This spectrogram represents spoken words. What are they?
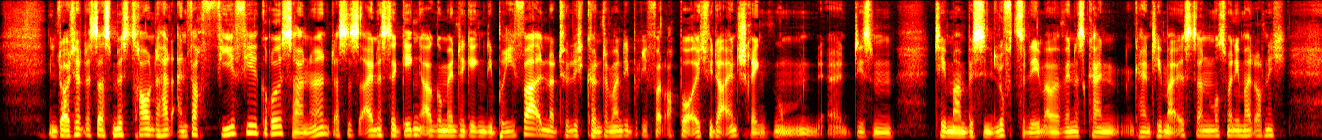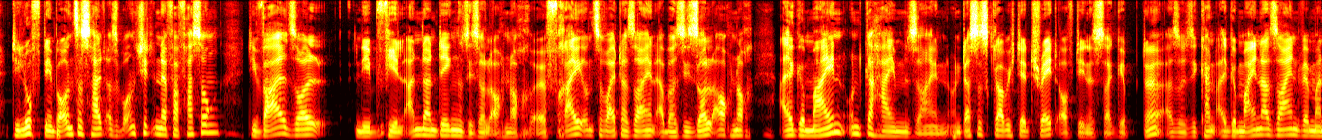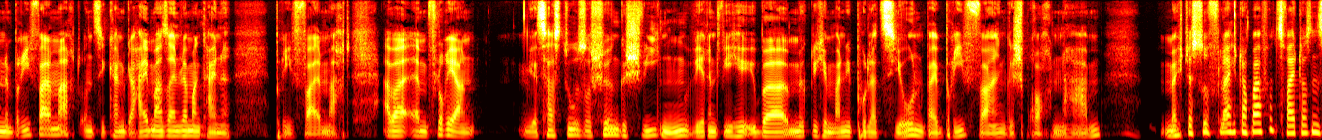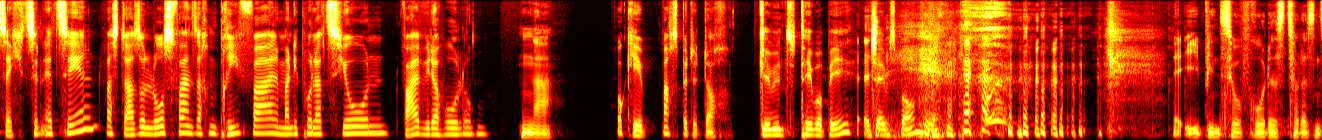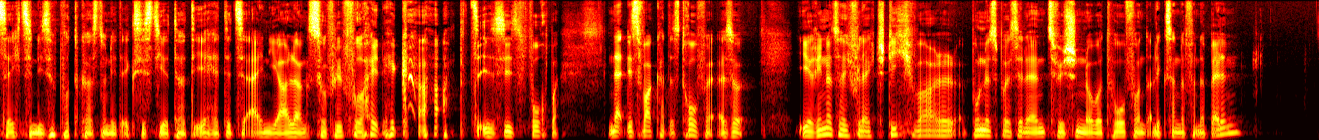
In Deutschland ist das Misstrauen halt einfach viel, viel größer. Ne? Das ist eines der Gegenargumente gegen die Briefwahl. Natürlich könnte man die Briefwahl auch bei euch wieder einschränken, um äh, diesem Thema ein bisschen Luft zu nehmen. Aber wenn es kein, kein Thema ist, dann muss man ihm halt auch nicht die Luft nehmen. Bei uns ist halt, also bei uns steht in der Verfassung, die Wahl soll neben vielen anderen Dingen, sie soll auch noch äh, frei und so weiter sein, aber sie soll auch noch allgemein und geheim sein. Und das ist, glaube ich, der Trade-off, den es da gibt. Ne? Also sie kann allgemeiner sein, wenn man eine Briefwahl macht und sie kann geheimer sein, wenn man keine Briefwahl macht. Aber ähm, Florian, Jetzt hast du so schön geschwiegen, während wir hier über mögliche Manipulationen bei Briefwahlen gesprochen haben. Möchtest du vielleicht noch mal von 2016 erzählen, was da so los war in Sachen Briefwahl, Manipulation, Wahlwiederholung? Na, Okay, mach's bitte doch. Gehen wir zu Thema B, James Bond. Ja, Ich bin so froh, dass 2016 dieser Podcast noch nicht existiert hat. Ihr hättet ein Jahr lang so viel Freude gehabt. Es ist furchtbar. Nein, das war Katastrophe. Also, ihr erinnert euch vielleicht Stichwahl Bundespräsident zwischen Norbert Hofer und Alexander van der Bellen.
